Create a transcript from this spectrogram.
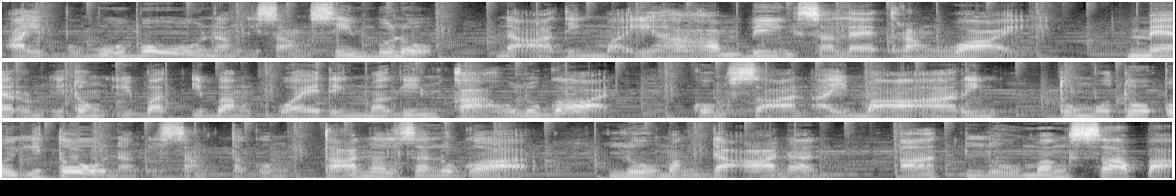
ay bumubuo ng isang simbolo na ating maihahambing sa letrang Y. Meron itong iba't ibang pwedeng maging kahulugan kung saan ay maaaring tumutukoy ito ng isang tagong tunnel sa lugar, lumang daanan at lumang sapa.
